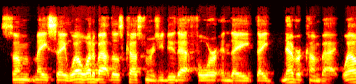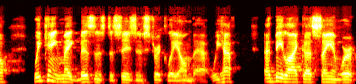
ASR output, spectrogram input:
some may say, well, what about those customers you do that for and they they never come back? Well, we can't make business decisions strictly on that. We have that'd be like us saying we're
